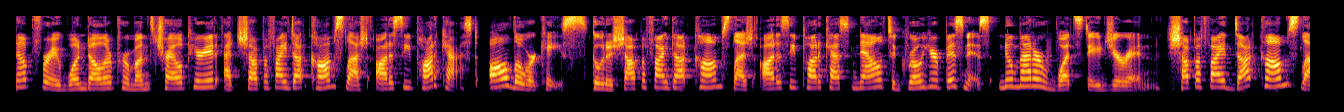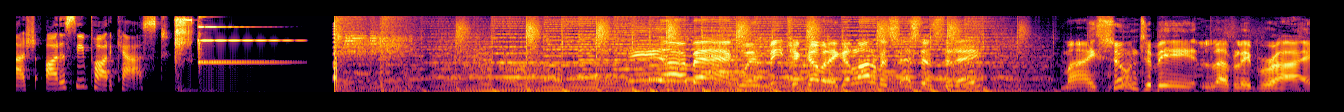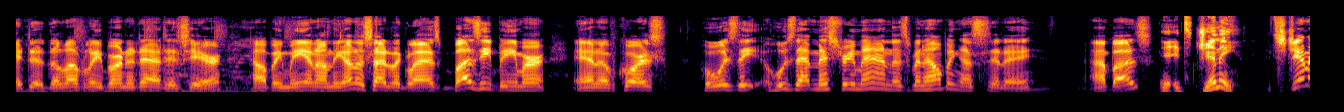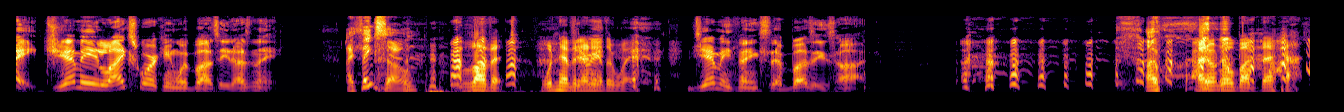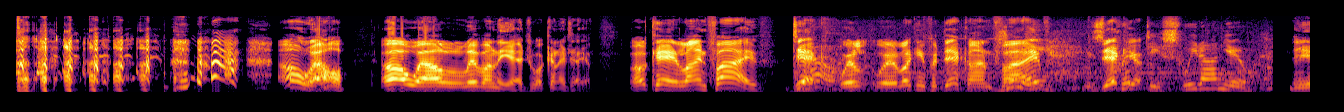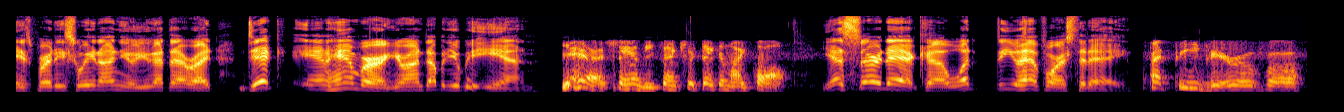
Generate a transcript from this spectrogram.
up for a $1 per month trial period at shopify.com slash odyssey podcast, all lowercase. Go to shopify.com slash odyssey podcast now to grow your business, no matter what stage you're in. Shopify.com slash odyssey podcast. We are back with Beach and Company. Got a lot of assistance today. My soon to be lovely bride, the lovely Bernadette, is here helping me. And on the other side of the glass, Buzzy Beamer. And of course, who is the who's that mystery man that's been helping us today? Huh, Buzz? It's Jimmy. It's Jimmy. Jimmy likes working with Buzzy, doesn't he? I think so. Love it. Wouldn't have it any other way. Jimmy thinks that Buzzy's hot. I don't know about that. Oh well. Oh well, live on the edge. What can I tell you? Okay, line five. Dick. We're we're looking for Dick on five. is Dick, you're- pretty sweet on you. he's pretty sweet on you. You got that right. Dick in Hamburg. You're on WBEN. Yeah, Sandy, thanks for taking my call. Yes, sir, Dick. Uh, what do you have for us today? Pet peeve here of uh,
